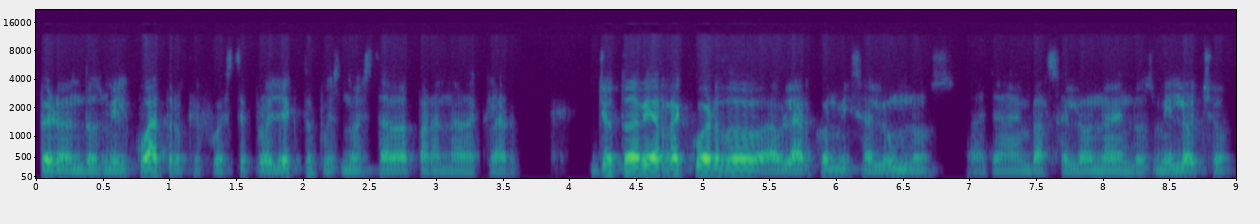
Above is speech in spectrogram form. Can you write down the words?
pero en 2004, que fue este proyecto, pues no estaba para nada claro. Yo todavía recuerdo hablar con mis alumnos allá en Barcelona en 2008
